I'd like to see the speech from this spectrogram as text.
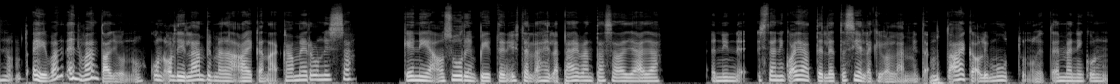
no, mutta ei vaan, en vaan tajunnut, kun oli lämpimänä aikana Kamerunissa, Kenia on suurin piirtein yhtä lähellä päivän tasaajaa ja niin sitä niin kuin ajattelin, että sielläkin on lämmintä, mutta aika oli muuttunut. Että en mä, niin kuin,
